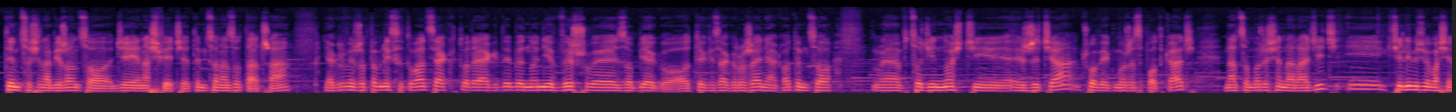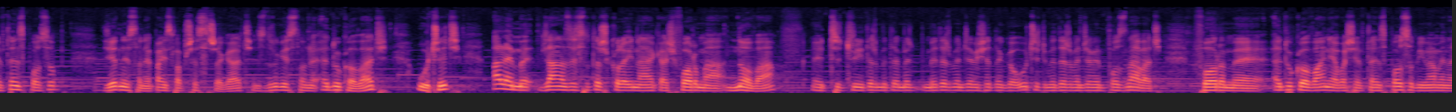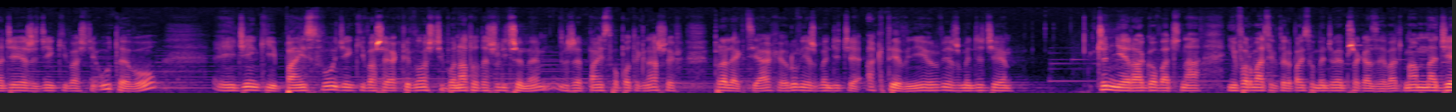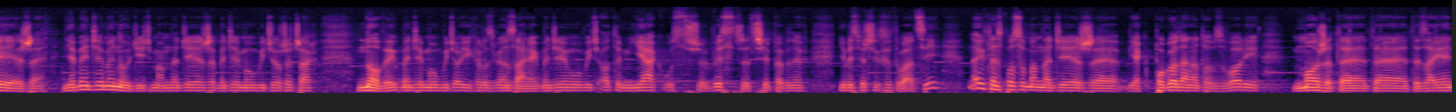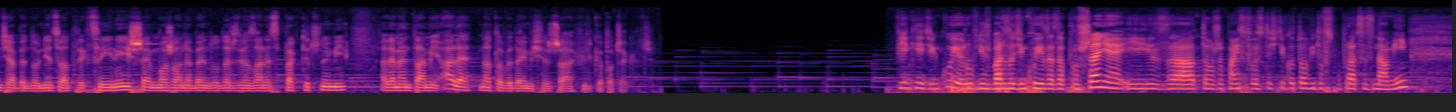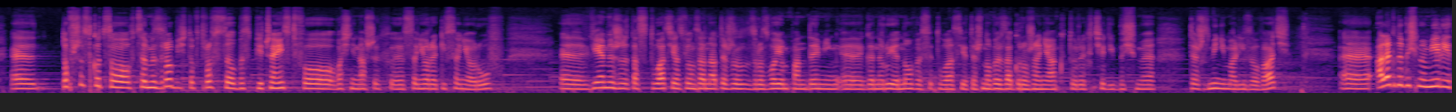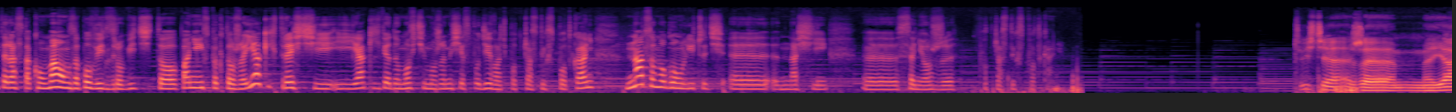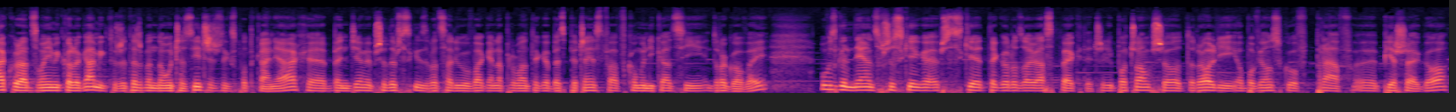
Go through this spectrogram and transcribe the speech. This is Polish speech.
tym, co się na bieżąco dzieje na świecie, tym, co nas otacza, jak również o pewnych sytuacjach, które jak gdyby no, nie wyszły z obiegu, o tych zagrożeniach, o tym, co e, w codzienności życia człowiek może spotkać, na co może się narazić i chcielibyśmy właśnie w ten sposób z jednej strony państwa przestrzegać, z drugiej strony edukować, uczyć, ale my, dla nas jest to też kolejna jakaś forma nowa, e, czyli też my, my, my, też będziemy się tego uczyć, my też będziemy poznawać formy edukowania właśnie w ten sposób i mamy nadzieję, że dzięki właśnie UTW i dzięki Państwu, dzięki Waszej aktywności, bo na to też liczymy, że Państwo po tych naszych prelekcjach również będziecie aktywni, również będziecie czynnie reagować na informacje, które Państwu będziemy przekazywać. Mam nadzieję, że nie będziemy nudzić, mam nadzieję, że będziemy mówić o rzeczach nowych, będziemy mówić o ich rozwiązaniach, będziemy mówić o tym, jak wystrzec się pewnych niebezpiecznych sytuacji. No i w ten sposób mam nadzieję, że jak pogoda na to pozwoli, może te, te, te zajęcia będą nieco atrakcyjniejsze, może one będą też związane z praktycznymi elementami, ale na to wydaje mi się, że trzeba chwilkę poczekać. Pięknie dziękuję. Również bardzo dziękuję za zaproszenie i za to, że Państwo jesteście gotowi do współpracy z nami. E, to wszystko, co chcemy zrobić, to w trosce o bezpieczeństwo właśnie naszych e, seniorek i seniorów. E, wiemy, że ta sytuacja związana też z rozwojem pandemii generuje nowe sytuacje, też nowe zagrożenia, które chcielibyśmy też zminimalizować. E, ale gdybyśmy mieli teraz taką małą zapowiedź zrobić, to panie inspektorze, jakich treści i jakich wiadomości możemy się spodziewać podczas tych spotkań? Na co mogą liczyć e, nasi e, seniorzy podczas tych spotkań? Oczywiście, że ja akurat z moimi kolegami, którzy też będą uczestniczyć w tych spotkaniach, będziemy przede wszystkim zwracali uwagę na problematykę bezpieczeństwa w komunikacji drogowej uwzględniając wszystkie, wszystkie tego rodzaju aspekty, czyli począwszy od roli obowiązków praw e, pieszego,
